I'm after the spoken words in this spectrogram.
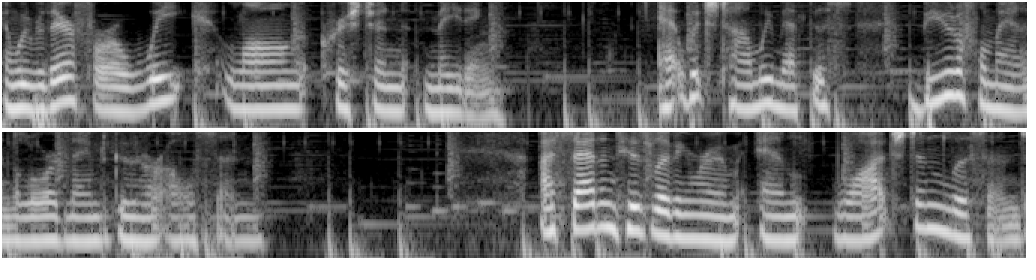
and we were there for a week long Christian meeting, at which time we met this beautiful man in the Lord named Gunnar Olson. I sat in his living room and watched and listened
